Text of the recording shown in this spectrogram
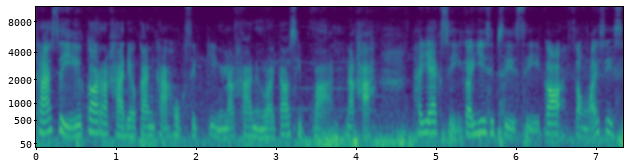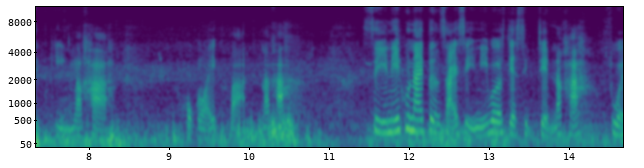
คลาสสีก็ราคาเดียวกันค่ะ 60 กิ่งราคา 190 บาทนะคะ ถ้าแยกสีก็ 24 สีก็ 240 กิ่งราคา 600 บาทนะคะ สีนี้คุณนายตื่นสายสีนี้เบอร์ 77 นะคะ สวย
